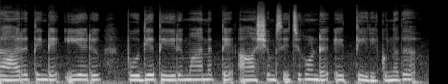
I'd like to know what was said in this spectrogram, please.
താരത്തിന്റെ ഈ ഒരു പുതിയ തീരുമാനത്തെ ആശംസിച്ചുകൊണ്ട് എത്തിയിരിക്കുന്നത്.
